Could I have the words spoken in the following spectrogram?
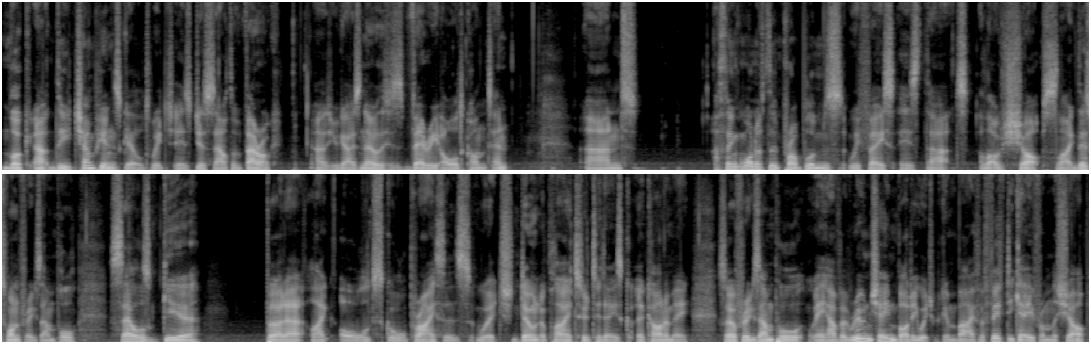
look at the Champions Guild, which is just south of Varrock. As you guys know, this is very old content. And I think one of the problems we face is that a lot of shops, like this one for example, sells gear but at like old school prices, which don't apply to today's economy. So, for example, we have a rune chain body which we can buy for 50k from the shop,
